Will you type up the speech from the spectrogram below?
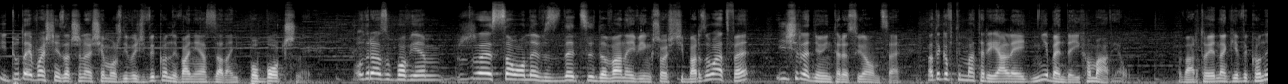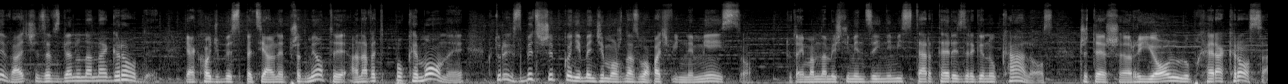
I tutaj właśnie zaczyna się możliwość wykonywania zadań pobocznych. Od razu powiem, że są one w zdecydowanej większości bardzo łatwe i średnio interesujące, dlatego w tym materiale nie będę ich omawiał. Warto jednak je wykonywać ze względu na nagrody, jak choćby specjalne przedmioty, a nawet Pokémony, których zbyt szybko nie będzie można złapać w innym miejscu. Tutaj mam na myśli m.in. startery z regionu Kalos, czy też Riolu lub Heracrossa.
